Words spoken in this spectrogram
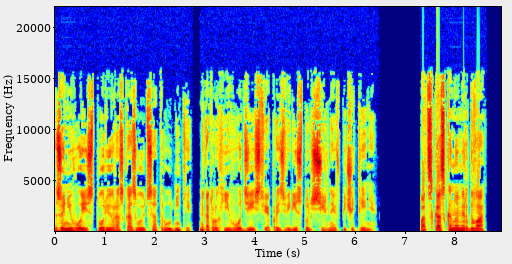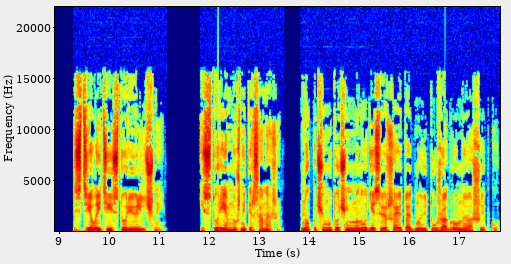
За него историю рассказывают сотрудники, на которых его действия произвели столь сильное впечатление. Подсказка номер два. Сделайте историю личной. Историям нужны персонажи. Но почему-то очень многие совершают одну и ту же огромную ошибку.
